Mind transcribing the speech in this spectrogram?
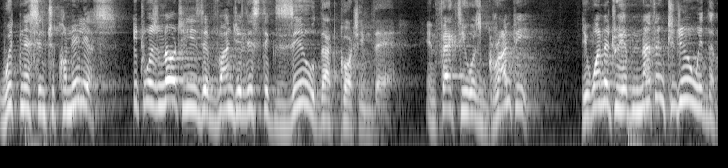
witnessing to Cornelius. It was not his evangelistic zeal that got him there. In fact, he was grumpy. He wanted to have nothing to do with them.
